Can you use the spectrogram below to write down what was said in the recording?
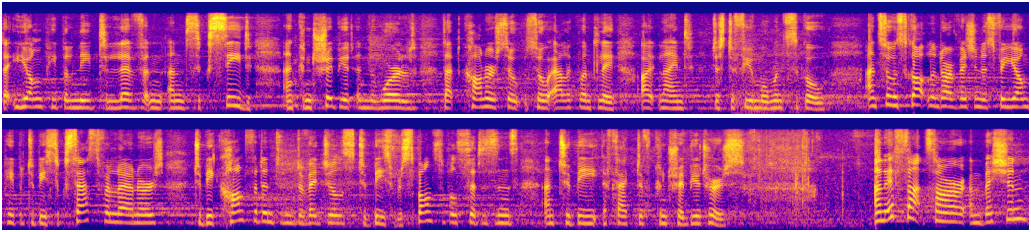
that young people need to live and, and succeed and contribute in the world that Connor so, so eloquently outlined just a few moments ago. And so in Scotland our vision is for young people to be successful learners, to be confident individuals, to be responsible citizens and to be effective contributors. And if that's our ambition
